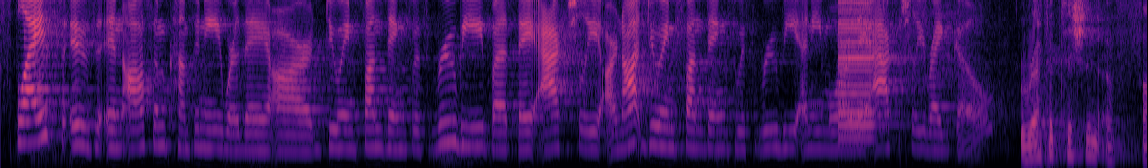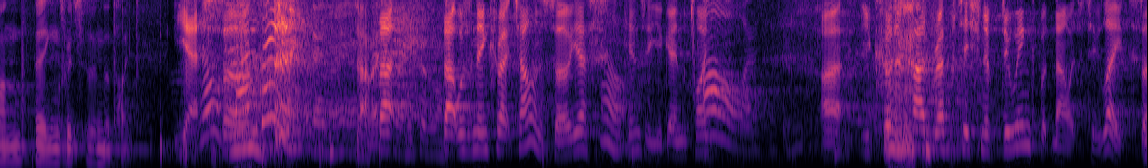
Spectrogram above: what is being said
Splice is an awesome company where they are doing fun things with Ruby, but they actually are not doing fun things with Ruby anymore. They actually write Go. Repetition of fun things, which is in the title. Yes. No, so fun things. that, that was an incorrect challenge. So, yes, Oh. Kinsey, you gain the point. Oh, I was Uh, you could have had repetition of doing, but now it's too late. So,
